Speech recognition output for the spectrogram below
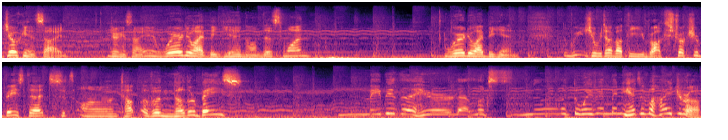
Joking aside, joking aside, where do I begin on this one? Where do I begin? Should we talk about the rock structure base that sits on top of another base? maybe the hair that looks uh, like the waving mini heads of a Hydra.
